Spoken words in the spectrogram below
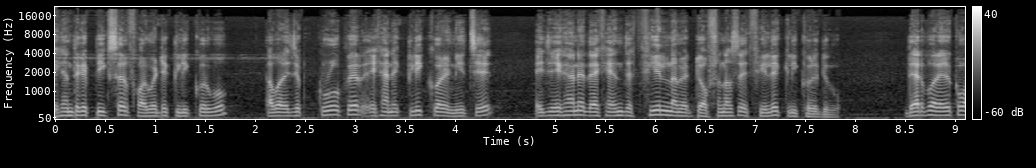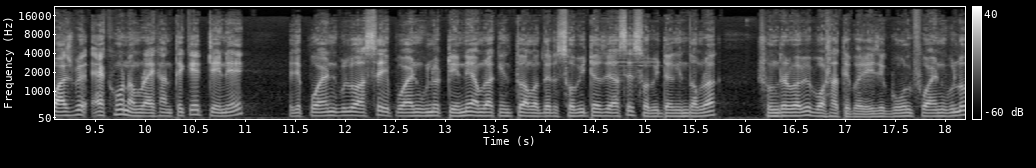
এখান থেকে পিক্সেল ফরম্যাটে ক্লিক করব। তারপর এই যে ক্রোপের এখানে ক্লিক করে নিচে, এই যে এখানে দেখেন যে ফিল নামে একটি অপশন আছে ফিলে ক্লিক করে দেবো। দেওয়ার পর এরকম আসবে। এখন আমরা এখান থেকে টেনে, এই যে পয়েন্টগুলো আছে, এই পয়েন্টগুলো টেনে আমরা কিন্তু আমাদের ছবিটা যে আছে, ছবিটা কিন্তু আমরা সুন্দরভাবে বসাতে পারি। এই যে গোল পয়েন্টগুলো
